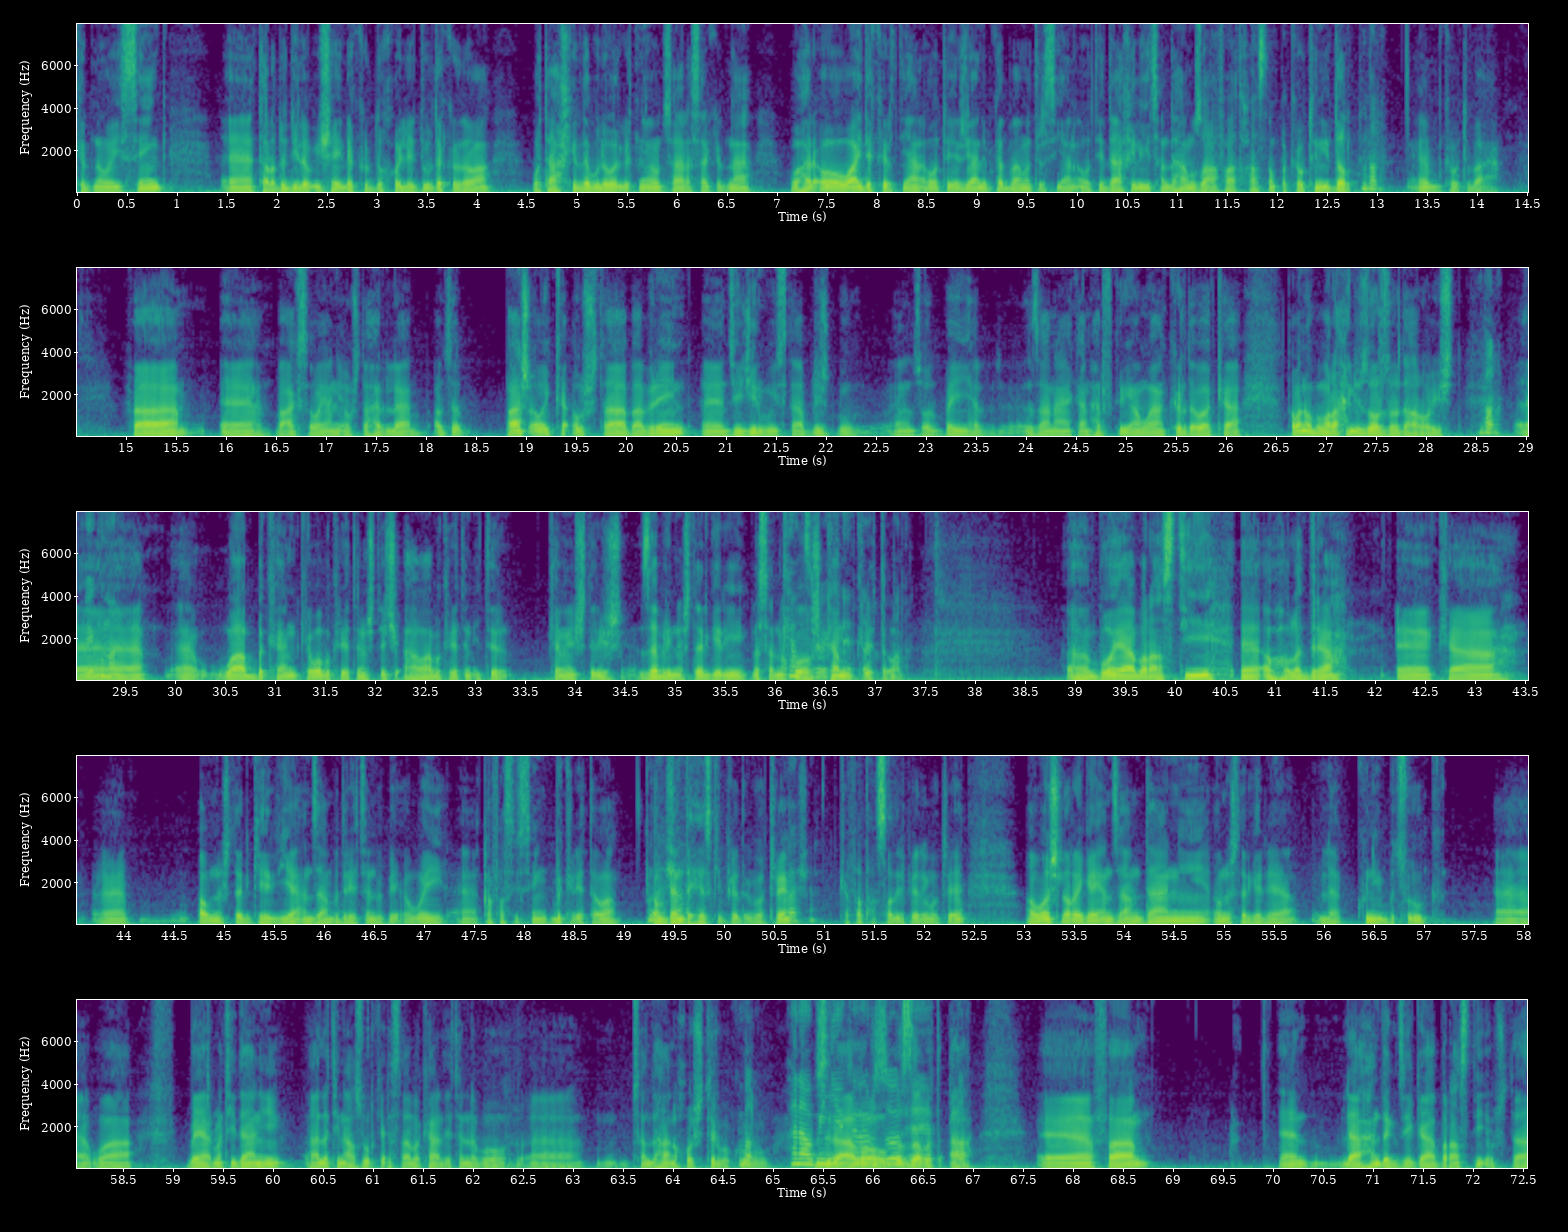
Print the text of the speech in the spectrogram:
کردنەوەی سنگ تەڕدودی لەو ئیشەی دەکرد و خۆی لێ دوور دەکردەوە و تاخیر دەبوو لە وەرگرتنی ئەو چارە سەرکردە و هەر ئەوە وای دەکردیان ئەو تێژیانی بکات بە مەترسیان ئەو تێداخلی چەندەها مزعفات خاستم پکەوتنی دڵ بکەوتبایە فا بەعکسەوە یعنی ئەو شتە هەر لە ئەوجە پاش ئەوەی کە ئەو شتا بابرێن جێگیر بوو ئیستابلیشت بوو زۆربەی زانایەکان هەر فکریان وان کردەوە کە تەوانەوە بە مەراحلی زۆر زۆر داڕۆیشت وا بکەن کەەوە بکرێتن شتێکی ئاوا بکرێتن ئیتر کەمێشتریش زەبری نەشتەرگەری لەسەر نەخۆش کەم بکرێتەوە. بۆیە بەڕاستی ئەو هەوڵە درا کە ئەو نشتەرگەریە ئەنجام بدرێتن ببێ ئەوەی قەفەسی سنگ بکرێتەوە ئەو دەندە هێزکی پێ دەگوترێ کە فەت سەدری پێ دەگوترێ ئەوەش لە ڕێگای ئەنجامدانی ئەو نشتەرگەریە لە کونی بچووک و بە یارمەتیدانی ئالەتی نازوڕ کە ئێستا بەکار دێتن لە بۆ چەندەها نەخۆش تر وەکو لە هەندێک جێگا بەڕاستی ئەوشتا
